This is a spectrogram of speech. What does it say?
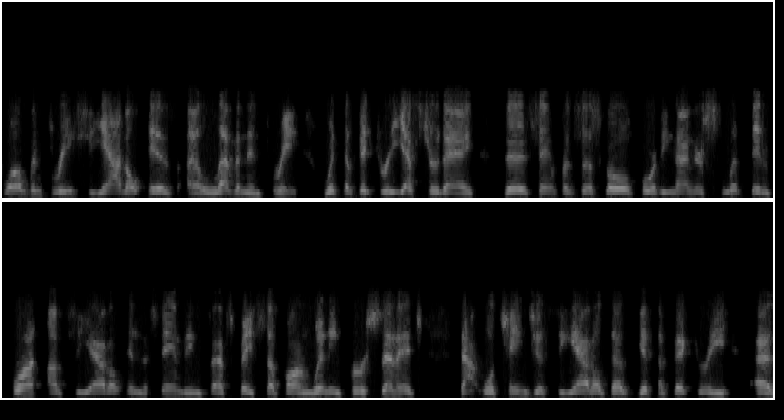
12 and 3. Seattle is 11 and 3. With the victory yesterday, the San Francisco 49ers slipped in front of Seattle in the standings. That's based upon winning percentage. That will change if Seattle does get the victory as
